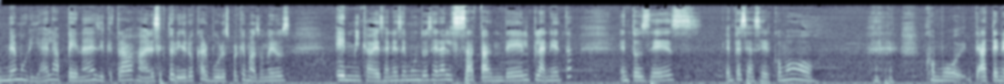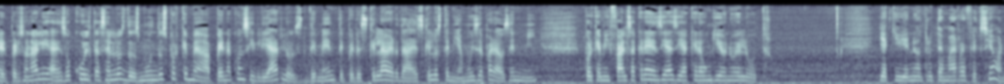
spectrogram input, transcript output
me moría de la pena de decir que trabajaba en el sector hidrocarburos porque más o menos en mi cabeza en ese mundo ese era el satán del planeta. Entonces empecé a hacer como como a tener personalidades ocultas en los dos mundos porque me daba pena conciliarlos de mente, pero es que la verdad es que los tenía muy separados en mí porque mi falsa creencia decía que era un guion o el otro. Y aquí viene otro tema de reflexión,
